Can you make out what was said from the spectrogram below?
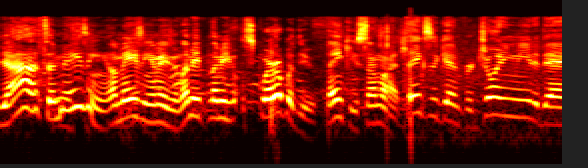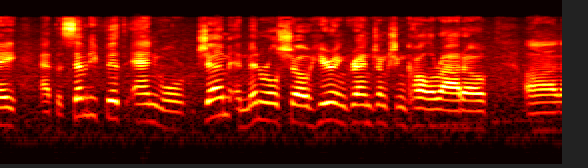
Yeah, it's amazing, amazing, amazing. Let me let me square up with you. Thank you so much. Thanks again for joining me today at the 75th annual Gem and Mineral Show here in Grand Junction, Colorado. Uh,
